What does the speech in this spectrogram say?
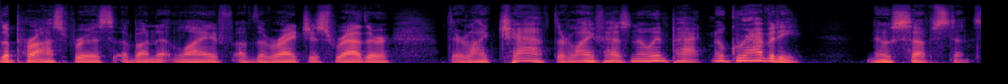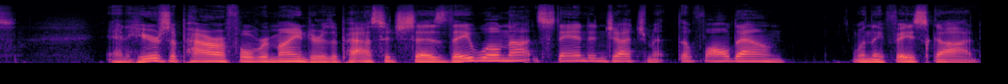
the prosperous, abundant life of the righteous. Rather, they're like chaff. Their life has no impact, no gravity, no substance. And here's a powerful reminder the passage says, they will not stand in judgment. They'll fall down when they face God,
